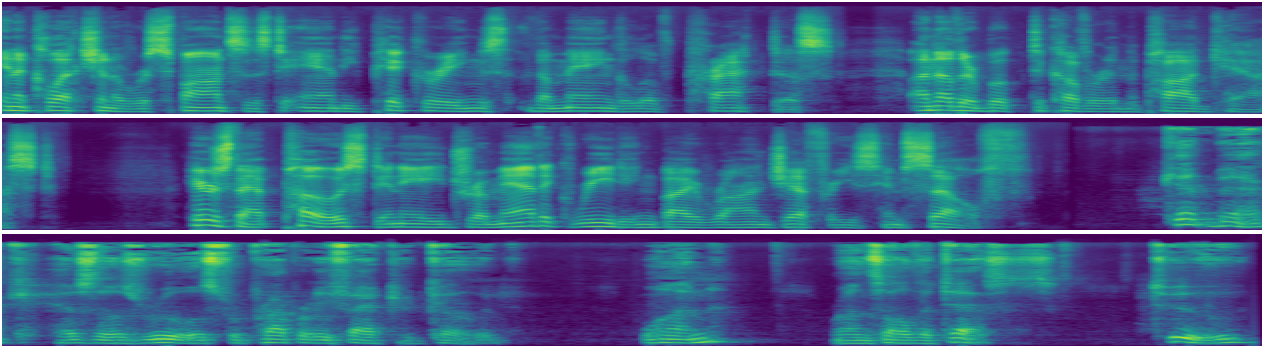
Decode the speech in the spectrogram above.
in a collection of responses to Andy Pickering's The Mangle of Practice, another book to cover in the podcast. Here's that post in a dramatic reading by Ron Jeffries himself. Kent Beck has those rules for properly factored code. One, runs all the tests. Two,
